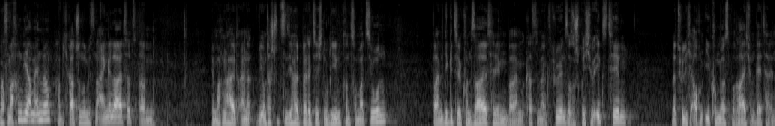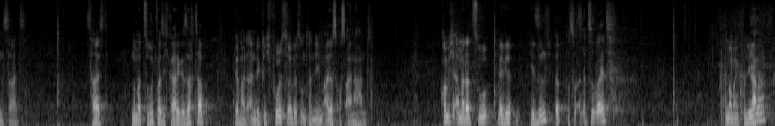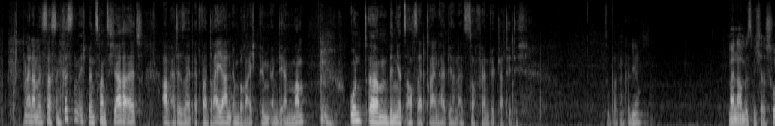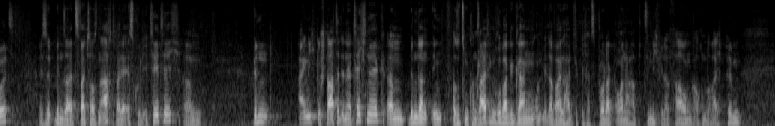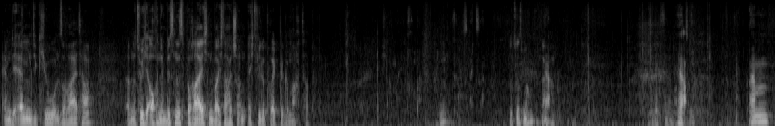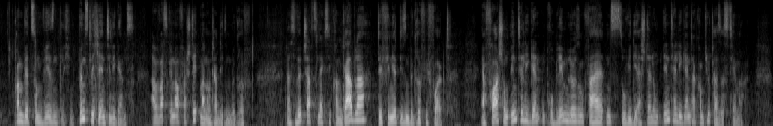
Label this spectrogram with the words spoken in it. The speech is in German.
Was machen wir am Ende? Habe ich gerade schon so ein bisschen eingeleitet. Ähm, wir machen halt eine, wir unterstützen sie halt bei der Technologientransformation, beim Digital Consulting, beim Customer Experience, also sprich UX-Themen, natürlich auch im E-Commerce-Bereich und Data Insights. Das heißt, nochmal zurück, was ich gerade gesagt habe, wir haben halt ein wirklich Full-Service-Unternehmen, alles aus einer Hand. Komme ich einmal dazu, wer wir hier sind. Das war einer zu weit. Einmal mein Kollege. Ja. Mein Name ist Dustin Christen, ich bin 20 Jahre alt, arbeite seit etwa drei Jahren im Bereich PIM, MDM, MAM und ähm, bin jetzt auch seit dreieinhalb Jahren als Softwareentwickler tätig. Super, danke dir. Mein Name ist Michael Schulz. Ich bin seit 2008 bei der SQLE tätig, ähm, bin eigentlich gestartet in der Technik, ähm, bin dann in, also zum Consulting rübergegangen und mittlerweile halt wirklich als Product Owner, habe ziemlich viel Erfahrung auch im Bereich PIM, MDM, DQ und so weiter. Ähm, natürlich auch in den Business-Bereichen, weil ich da halt schon echt viele Projekte gemacht habe. Ich komme mal hier rüber. Hm? Das wechseln. Willst du das machen? Danke. Ja. Dann wechseln wir mal. Ja. Ähm, kommen wir zum Wesentlichen. Künstliche Intelligenz. Aber was genau versteht man unter diesem Begriff? Das Wirtschaftslexikon Gabler definiert diesen Begriff wie folgt. Erforschung intelligenten Problemlösungsverhaltens sowie die Erstellung intelligenter Computersysteme.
